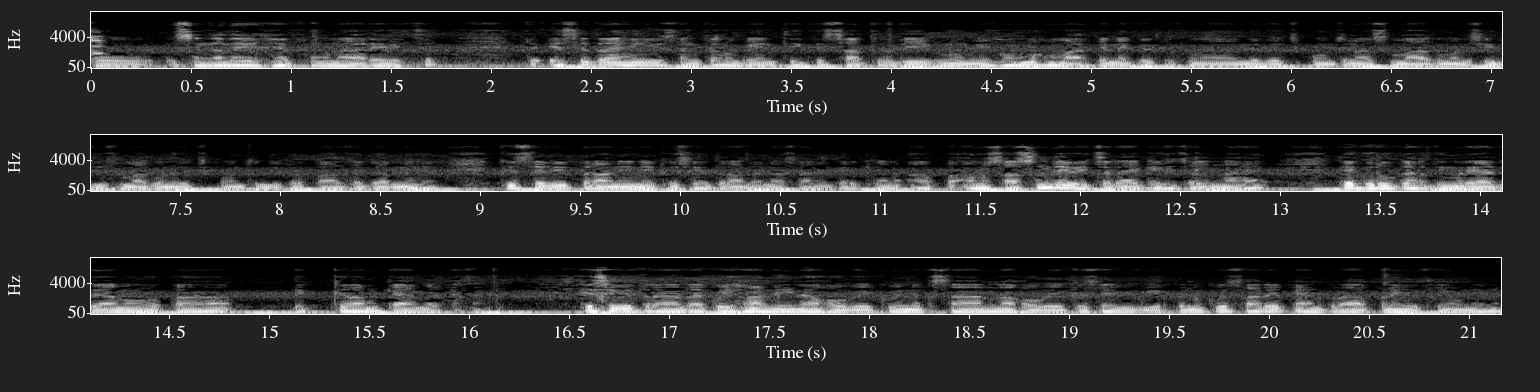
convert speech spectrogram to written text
ਸੋ ਸਿੰਘਾਂ ਦੇ ਫੋਨ ਆ ਰਹੇ ਵਿੱਚ। ਤੇ ਇਸੇ ਤਰ੍ਹਾਂ ਹੀ ਸੰਗਤਾਂ ਨੂੰ ਬੇਨਤੀ ਕਿ 7 ਤਰੀਕ ਨੂੰ ਵੀ ਹਮ ਹਮਾ ਕੇ ਨਗਰ ਕੀਰਤਨ ਦੇ ਵਿੱਚ ਪਹੁੰਚਣਾ, ਸਮਾਗਮਾਂ ਸ਼ਹੀਦੀ ਸਮਾਗਮ ਦੇ ਵਿੱਚ ਪਹੁੰਚਣ ਦੀ ਕਿਰਪਾਲਤਾ ਕਰਨੀ ਹੈ। ਕਿਸੇ ਵੀ ਪ੍ਰਾਣੀ ਨੇ ਕਿਸੇ ਤਰ੍ਹਾਂ ਦਾ ਨਸ਼ਾ ਨਹੀਂ ਕਰਕੇ ਆਪਾਂ ਅਨੁਸ਼ਾਸਨ ਦੇ ਵਿੱਚ ਰਹਿ ਕੇ ਹੀ ਚੱਲਣਾ ਹੈ ਤੇ ਗੁਰੂ ਘਰ ਦੀ ਮਰਿਆਦਾ ਨੂੰ ਆਪਾਂ ਇੱਕਦਮ ਕਾਇਮ ਰੱਖਣਾ ਕਿਸੇ ਵੀ ਤਰ੍ਹਾਂ ਦਾ ਕੋਈ ਹਾਨੀ ਨਾ ਹੋਵੇ, ਕੋਈ ਨੁਕਸਾਨ ਨਾ ਹੋਵੇ, ਕਿਸੇ ਵੀ ਵੀਰ ਨੂੰ, ਕੋਈ ਸਾਰੇ ਭੈਣ ਭਰਾ ਆਪਣੇ ਇੱਥੇ ਆਉਣੇ ਨੇ।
